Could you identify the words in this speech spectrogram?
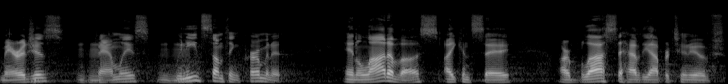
marriages, Mhm. families. Mhm. We need something permanent, and a lot of us, I can say, are blessed to have the opportunity of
